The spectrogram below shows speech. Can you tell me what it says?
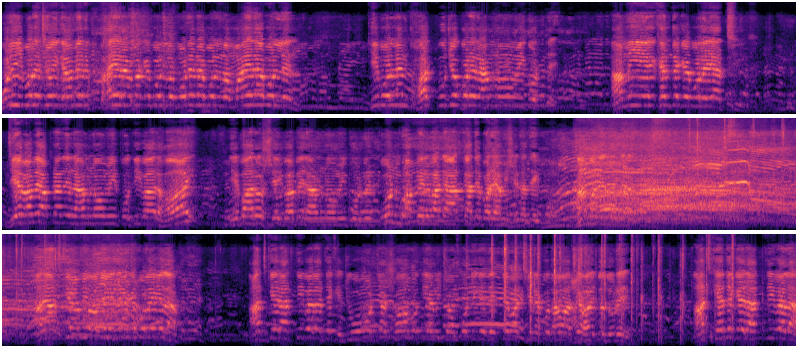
পুলিশ বলেছে, ওই গ্রামের ভাইয়েরা আমাকে বলল, বোনেরা বলল, মায়েরা বললেন, কি বললেন? ঘট পুজো করে রামনবমী করতে। আমি এখান থেকে বলে যাচ্ছি, যেভাবে আপনাদের রামনবমী প্রতিবার হয়, এবারও সেইভাবে রামনবমী করবেন। কোন বাপের বাটা আটকাতে পারে আমি সেটা দেখব। আমাদের আজকে আমি বলে গেলাম, আজকে রাত্রিবেলা থেকে যুব মোর্চার সভাপতি আমি চম্পটিকে দেখতে পাচ্ছি না, কোথাও আছে হয়তো দূরে। আজকে থেকে রাত্রিবেলা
